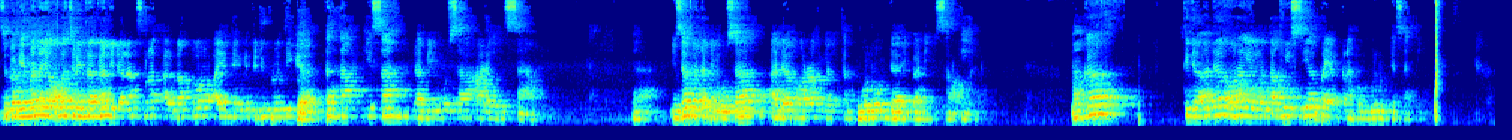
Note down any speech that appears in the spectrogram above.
Sebagaimana yang Allah ceritakan di dalam surat Al-Baqarah ayat yang ke-73 tentang kisah Nabi Musa alaihissalam. Ya, di zaman Nabi Musa ada orang yang terbunuh dari Bani Israel. Maka tidak ada orang yang mengetahui siapa yang telah membunuh jasad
